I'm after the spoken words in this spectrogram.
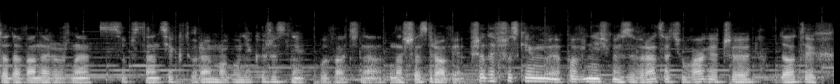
dodawane różne substancje, które mogą niekorzystnie wpływać na na nasze zdrowie. Przede wszystkim powinniśmy zwracać uwagę, czy do tych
